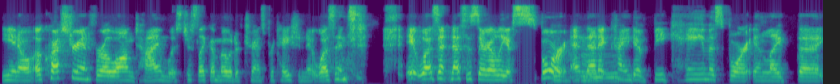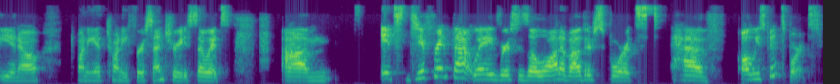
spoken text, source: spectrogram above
you know equestrian for a long time was just like a mode of transportation it wasn't it wasn't necessarily a sport mm-hmm. and then it mm-hmm. kind of became a sport in like the you know 20th 21st century so it's um it's different that way versus a lot of other sports have always been sports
